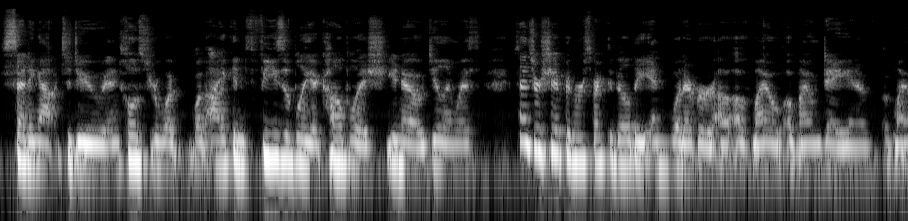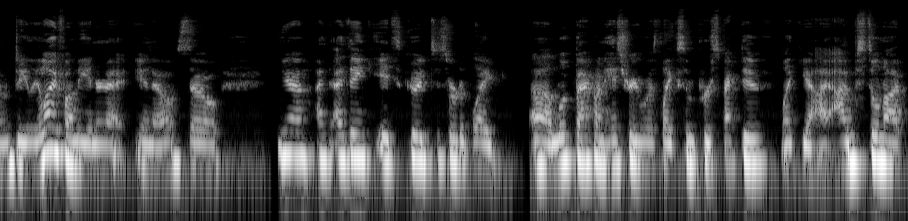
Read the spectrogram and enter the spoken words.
setting out to do and closer to what what i can feasibly accomplish you know dealing with censorship and respectability and whatever of, of my own of my own day and of, of my own daily life on the internet you know? So yeah I, I think it's good to sort of like uh, look back on history with like some perspective. Like, yeah, I, am still not,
